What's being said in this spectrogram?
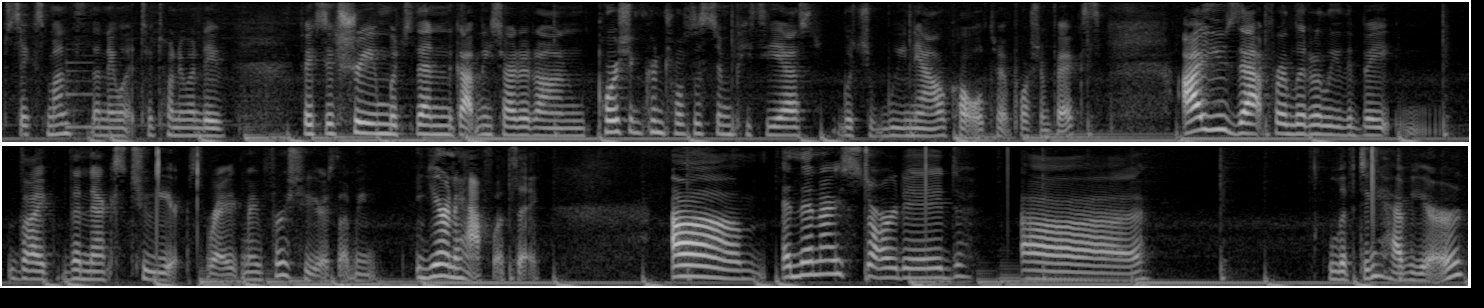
six months. Then I went to 21 Day Fix Extreme, which then got me started on Portion Control System PCS, which we now call Ultimate Portion Fix. I use that for literally the like the next two years, right? My first two years, I mean, a year and a half, let's say. Um, and then I started uh, lifting heavier,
